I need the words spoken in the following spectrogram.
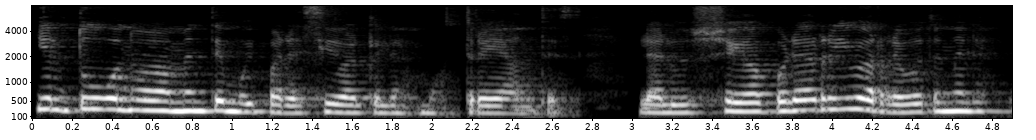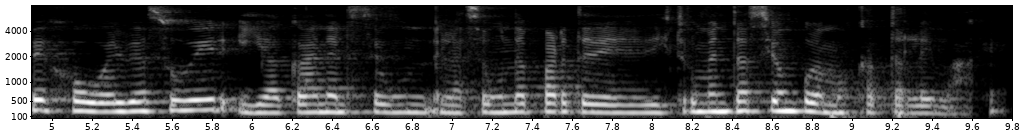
y el tubo nuevamente muy parecido al que les mostré antes. La luz llega por arriba, rebota en el espejo, vuelve a subir y acá en, el en la segunda parte de, instrumentación podemos captar la imagen.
